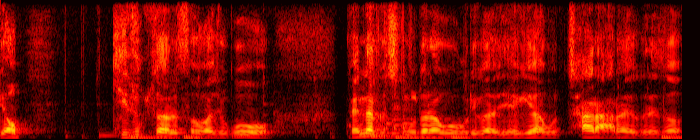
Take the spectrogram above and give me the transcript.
옆 기숙사를 써가지고 맨날 그 친구들하고 우리가 얘기하고 잘 알아요. 그래서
